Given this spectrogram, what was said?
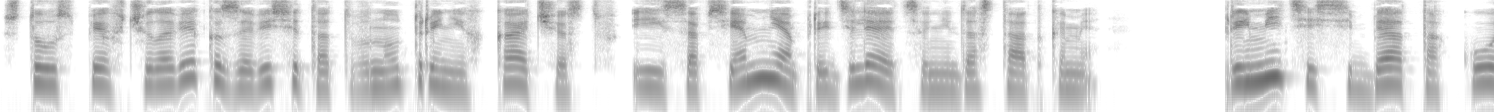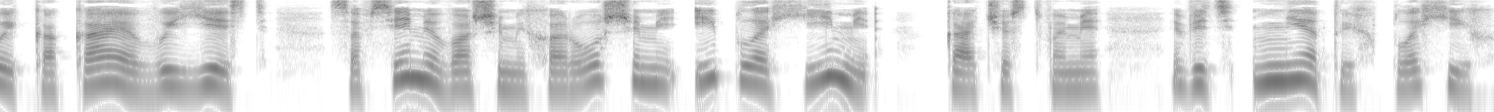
что успех человека зависит от внутренних качеств и совсем не определяется недостатками. Примите себя такой, какая вы есть, со всеми вашими хорошими и плохими — качествами, ведь нет их плохих.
